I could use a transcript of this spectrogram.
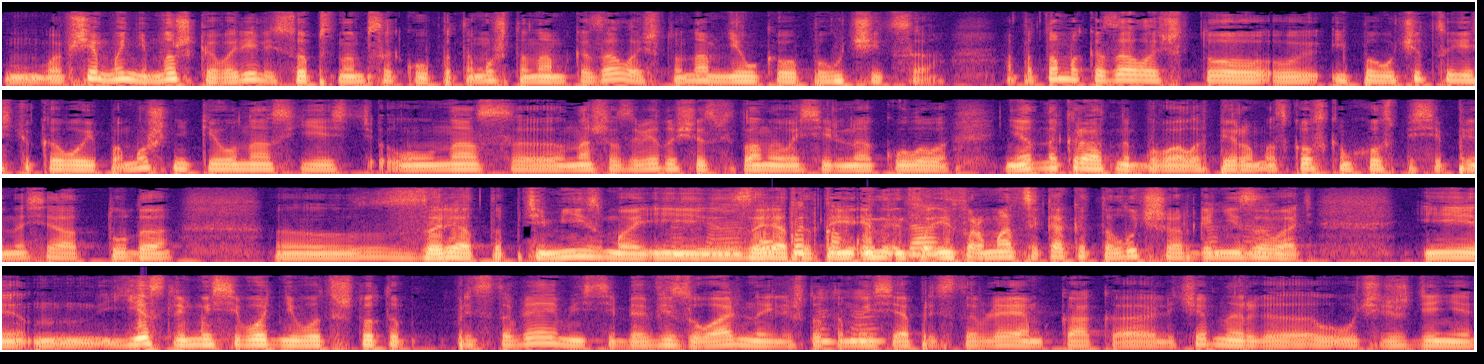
вообще мы немножко варились в собственном соку, потому что нам казалось, что нам не у кого поучиться. А потом оказалось, что и поучиться есть у кого, и помощники у нас есть. У нас э, наша заведующая Светлана Васильевна Акулова неоднократно бывала в Первом Московском хосписе, принося оттуда э, заряд оптимизма и угу, заряд этой ин- да? информации, как это лучше организовать. Угу. И если мы сегодня вот что-то представляем из себя визуально или что-то uh-huh. мы из себя представляем как э, лечебное э, учреждение,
